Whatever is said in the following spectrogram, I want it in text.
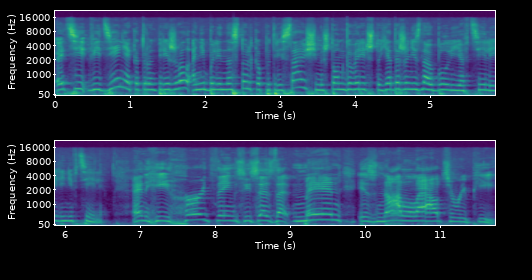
Эти видения, которые он переживал, они были настолько потрясающими, что он говорит, что я даже не знаю, был ли я в теле или не в теле. And he heard things, he says, that man is not allowed to repeat.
